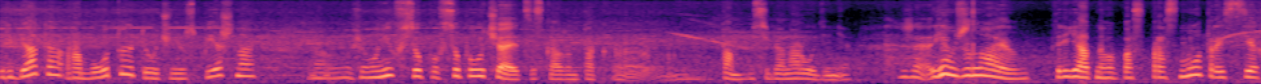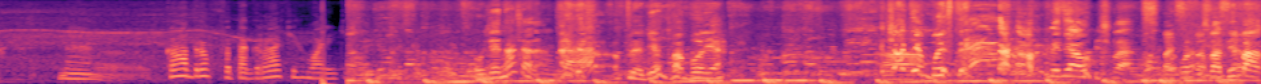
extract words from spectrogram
Ребята работают и очень успешно. В общем, у них все, все получается, скажем так, там у себя на родине. Я вам желаю приятного просмотра из всех кадров, фотографий маленьких Уже начало? Привет, бабуля. Чё ты быстро меня ушла? Спасибо. Спасибо,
